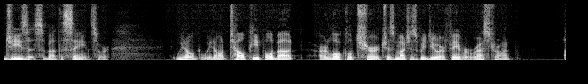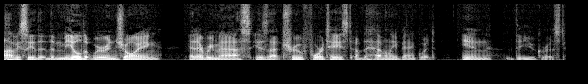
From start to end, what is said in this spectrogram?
Jesus, about the saints, or we don't we don't tell people about our local church as much as we do our favorite restaurant. Obviously, the, the meal that we're enjoying at every Mass is that true foretaste of the heavenly banquet in the Eucharist.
